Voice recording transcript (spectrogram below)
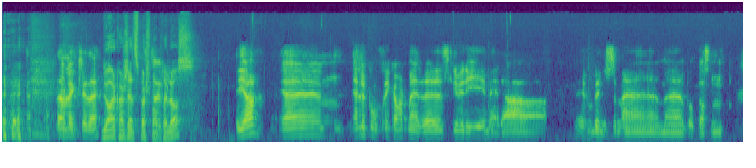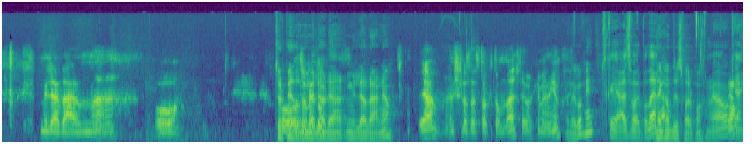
Det er vel egentlig det. Du har kanskje et spørsmål til oss? Ja. Jeg, jeg lurer på hvorfor det ikke har vært mer eh, skriveri i media i forbindelse med, med podkasten 'Milliardæren' eh, og Torpedo og med ja. Ja, unnskyld at jeg stokket om der. Det var ikke meningen. Det går fint. Skal jeg svare på det? Den kan du svare på. Ja, ok.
